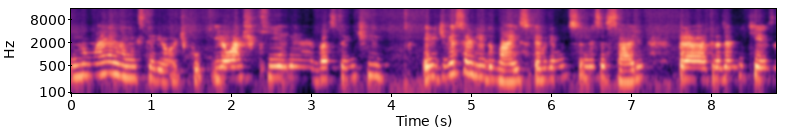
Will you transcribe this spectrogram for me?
não é um estereótipo. E eu acho que ele é bastante. Ele devia ser lido mais, ele é muito necessário para trazer riqueza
